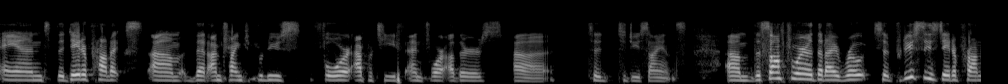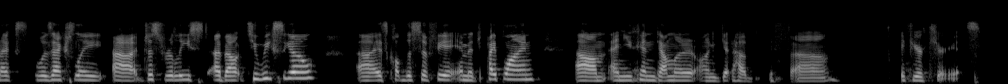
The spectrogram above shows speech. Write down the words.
and the data products um, that I'm trying to produce for Apertif and for others uh, to, to do science. Um, the software that I wrote to produce these data products was actually uh, just released about two weeks ago. Uh, it's called the SoFiA Image Pipeline, um, and you can download it on GitHub if, uh, if you're curious.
